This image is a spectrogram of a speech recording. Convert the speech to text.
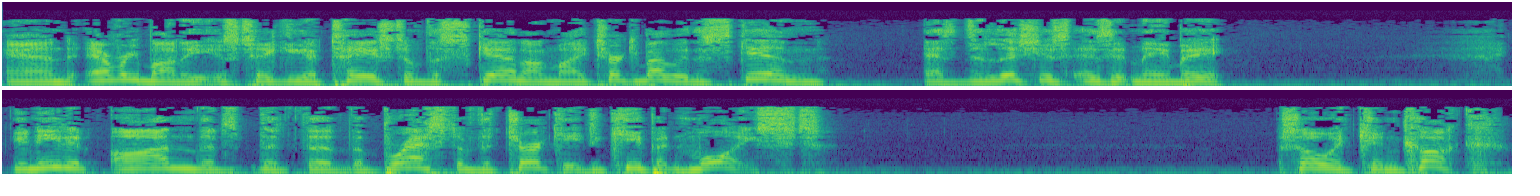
And everybody is taking a taste of the skin on my turkey. By the way, the skin, as delicious as it may be, you need it on the, the, the, the breast of the turkey to keep it moist so it can cook.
